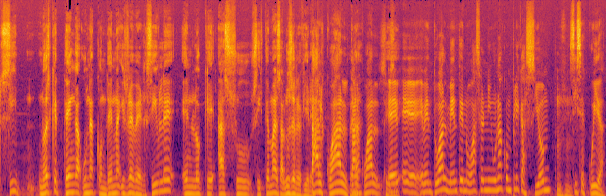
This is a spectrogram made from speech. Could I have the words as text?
sí, no es que tenga una condena irreversible en lo que a su sistema de salud se refiere. Tal cual, tal cual. Eh, eh, eventualmente no va a ser ninguna complicación si se cuida.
